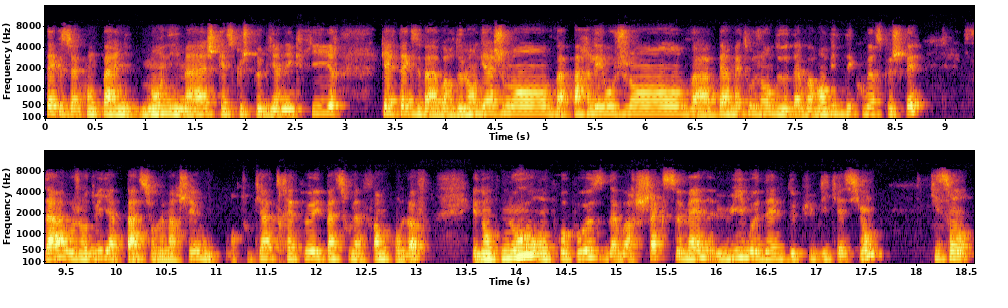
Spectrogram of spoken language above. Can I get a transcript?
texte j'accompagne mon image, qu'est-ce que je peux bien écrire, quel texte va avoir de l'engagement, va parler aux gens, va permettre aux gens d'avoir envie de découvrir ce que je fais. Ça, aujourd'hui, il n'y a pas sur le marché, ou en tout cas très peu et pas sous la forme qu'on l'offre. Et donc, nous, on propose d'avoir chaque semaine huit modèles de publication qui sont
